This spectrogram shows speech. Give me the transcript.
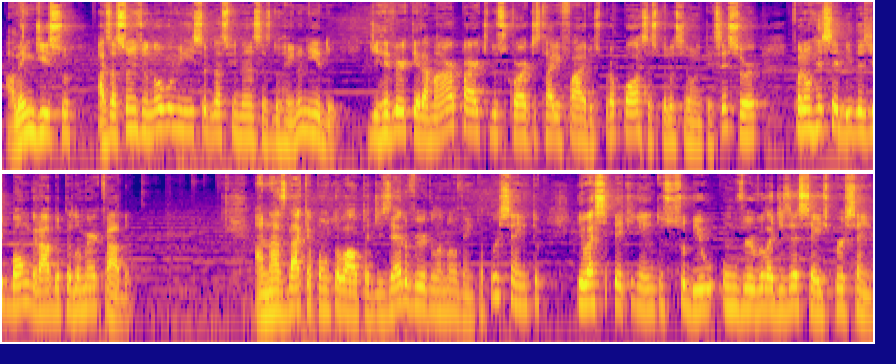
Além disso, as ações do novo ministro das Finanças do Reino Unido de reverter a maior parte dos cortes tarifários propostas pelo seu antecessor foram recebidas de bom grado pelo mercado. A Nasdaq apontou alta de 0,90% e o SP 500 subiu 1,16%.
